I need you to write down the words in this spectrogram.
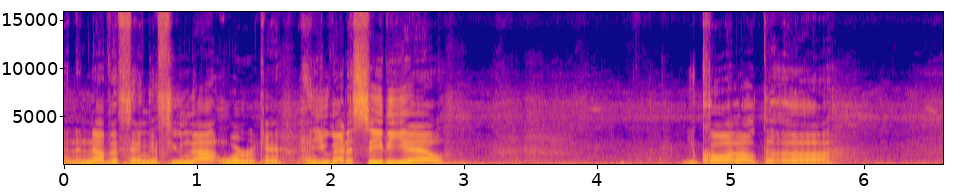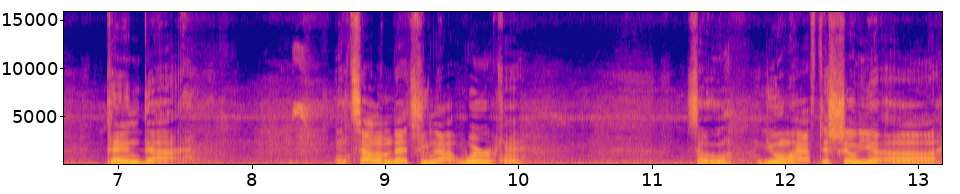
And another thing, if you're not working and you got a CDL, you call out the uh, PennDOT and tell them that you're not working. So you don't have to show your uh,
